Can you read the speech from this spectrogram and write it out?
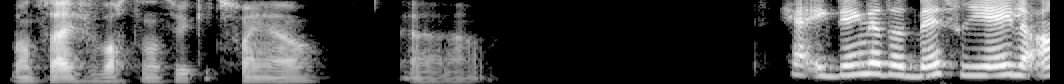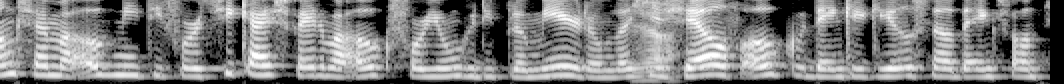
Want zij verwachten natuurlijk iets van jou. Uh, ja, ik denk dat dat best reële angst zijn, maar ook niet die voor het ziekenhuis spelen, maar ook voor jong gediplomeerden. Omdat je zelf ook, denk ik, heel snel denkt van,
